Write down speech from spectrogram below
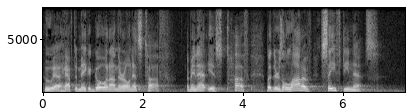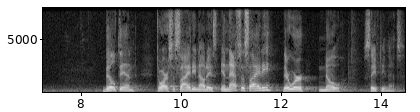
who uh, have to make a go it on their own, that's tough. I mean, that is tough. But there's a lot of safety nets built in to our society nowadays. In that society, there were no safety nets.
